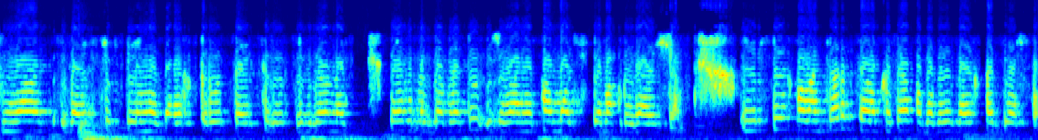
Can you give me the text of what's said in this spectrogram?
смелость, за их терпение, за их труд, за их целеустремленность за эту доброту и желание помочь всем окружающим. И всех волонтеров в целом хотела поблагодарить за их поддержку.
